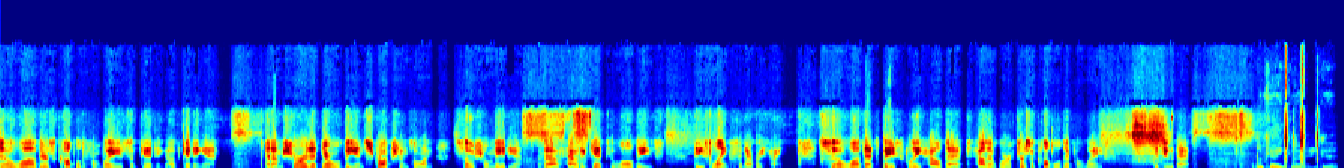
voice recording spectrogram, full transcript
So uh, there's a couple different ways of getting of getting in and I'm sure that there will be instructions on social media about how to get to all these these links and everything. So uh, that's basically how that how that works. There's a couple different ways to do that. Okay, good, good.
